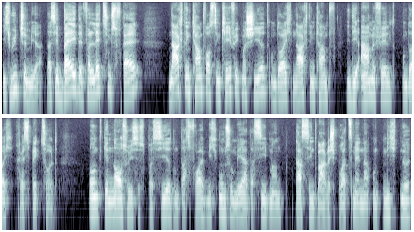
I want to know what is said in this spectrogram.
Ich wünsche mir, dass ihr beide verletzungsfrei nach dem Kampf aus dem Käfig marschiert und euch nach dem Kampf in die Arme fällt und euch Respekt zollt. Und genauso ist es passiert und das freut mich umso mehr. Da sieht man, das sind wahre Sportsmänner und nicht nur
